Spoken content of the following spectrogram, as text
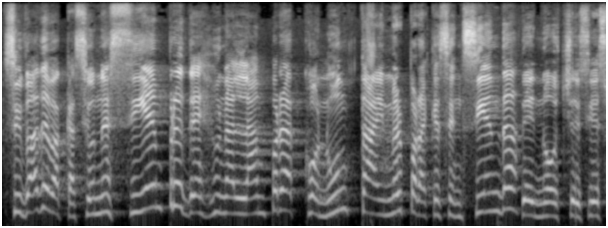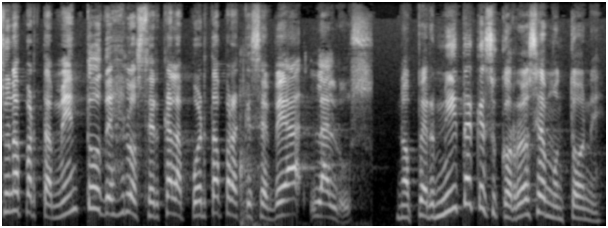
Si va de vacaciones, siempre deje una lámpara con un timer para que se encienda de noche. Si es un apartamento, déjelo cerca a la puerta para que se vea la luz. No permita que su correo se amontone.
